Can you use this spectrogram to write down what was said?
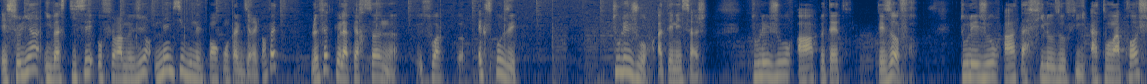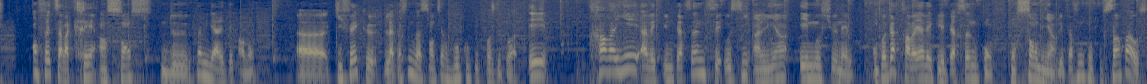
Et ce lien, il va se tisser au fur et à mesure, même si vous n'êtes pas en contact direct. En fait, le fait que la personne soit exposée tous les jours à tes messages, tous les jours à peut-être tes offres, tous les jours à ta philosophie, à ton approche, en fait, ça va créer un sens de familiarité, pardon, euh, qui fait que la personne va se sentir beaucoup plus proche de toi. Et travailler avec une personne, c'est aussi un lien émotionnel. On préfère travailler avec les personnes qu'on sent bien, les personnes qu'on trouve sympas aussi.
